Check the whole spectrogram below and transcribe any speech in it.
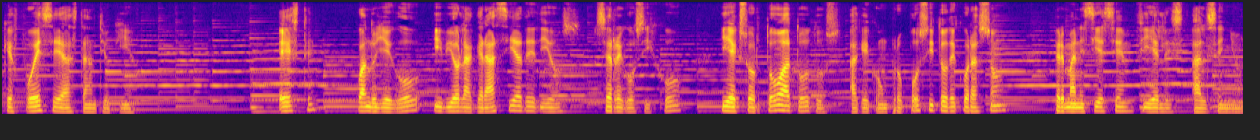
que fuese hasta Antioquía. Este, cuando llegó y vio la gracia de Dios, se regocijó y exhortó a todos a que con propósito de corazón permaneciesen fieles al Señor.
